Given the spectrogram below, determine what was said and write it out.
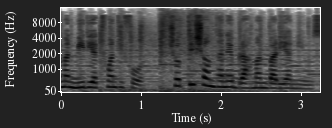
ছায়ামান মিডিয়া টোয়েন্টি ফোর সত্যি সন্ধানে ব্রাহ্মণবাড়িয়া নিউজ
